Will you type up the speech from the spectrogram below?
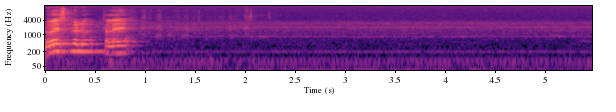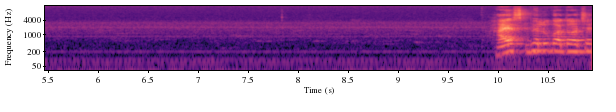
লোয়েস্ট ভ্যালু তাহলে হায়েস্ট ভ্যালু কত আছে?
